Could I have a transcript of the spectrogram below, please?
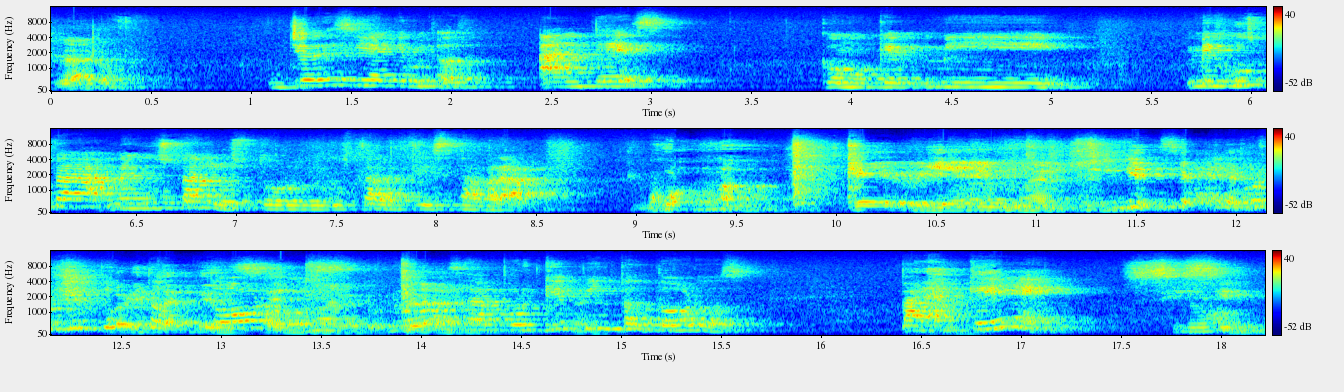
claro. Yo decía que antes, como que mi. Me, gusta, me gustan los toros, me gusta la fiesta brava. ¡Guau! ¡Qué bien, Y yo decía, ¿y por qué pinto toros? claro. O sea, ¿por qué pinto toros? ¿Para qué? Sí, ¿no? sí.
